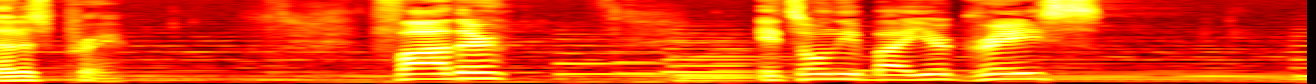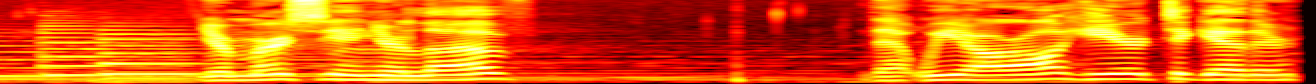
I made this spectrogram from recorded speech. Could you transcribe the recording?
Let us pray. Father, it's only by your grace, your mercy, and your love that we are all here together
